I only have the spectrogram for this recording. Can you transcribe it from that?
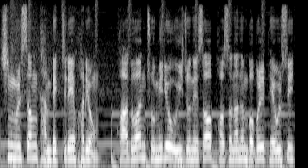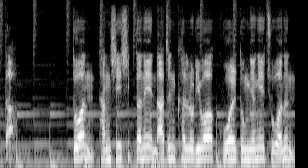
식물성 단백질의 활용, 과도한 조미료 의존에서 벗어나는 법을 배울 수 있다. 또한 당시 식단의 낮은 칼로리와 고활동량의 조화는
